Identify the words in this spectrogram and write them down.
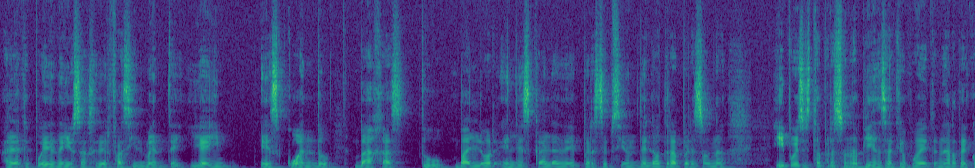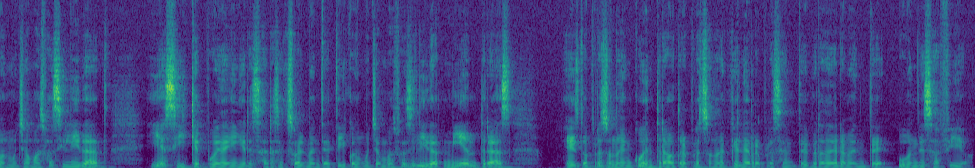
a la que pueden ellos acceder fácilmente y ahí es cuando bajas tu valor en la escala de percepción de la otra persona y pues esta persona piensa que puede tenerte con mucha más facilidad y así que puede ingresar sexualmente a ti con mucha más facilidad mientras esta persona encuentra a otra persona que le represente verdaderamente un desafío.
